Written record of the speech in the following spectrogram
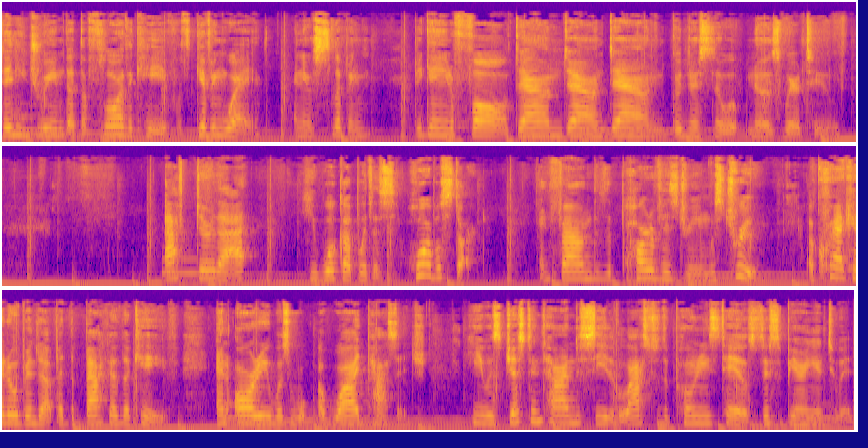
Then he dreamed that the floor of the cave was giving way, and he was slipping, beginning to fall down, down, down, goodness knows where to. After that, he woke up with a horrible start and found that the part of his dream was true. A crack had opened up at the back of the cave, and already was a wide passage. He was just in time to see the last of the pony's tails disappearing into it.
